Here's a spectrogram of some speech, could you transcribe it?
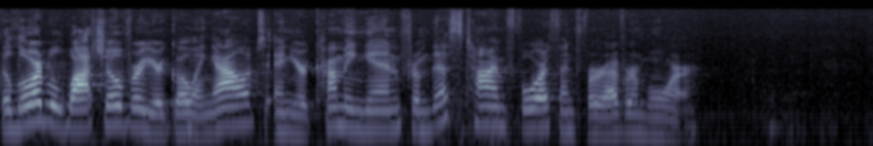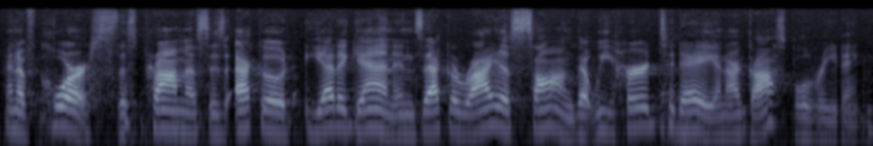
The Lord will watch over your going out and your coming in from this time forth and forevermore. And of course, this promise is echoed yet again in Zechariah's song that we heard today in our gospel reading.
